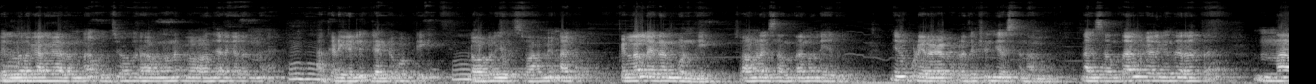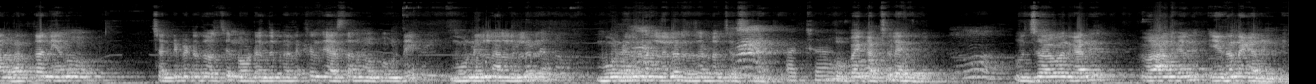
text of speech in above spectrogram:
పిల్లలు కలగాలన్నా ఉద్యోగం రావాలన్నా వివాహం జరగాలన్నా అక్కడికి వెళ్ళి గంట కొట్టి లోపలికి వెళ్ళి స్వామి నాకు పిల్లలు లేరనుకోండి స్వామి నాకు సంతానం లేదు. నేను ఇప్పుడు ఇరవై ప్రదక్షిణ చేస్తున్నాను. నాకు సంతానం కలిగిన తర్వాత నా భర్త నేను చంటి బిడ్డతో వచ్చి నూట ఎనిమిది ప్రదక్షిణ చేస్తాను మొక్కుకుంటే మూడు నెలలు నాలుగు నెలలు మూడు నెలలు నాలుగు నెలలు రిజల్ట్ అచ్చా. రూపాయి ఖర్చు లేదు. ఉద్యోగం కానీ వివాహం కానీ ఏదన్నా కానివ్వండి.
